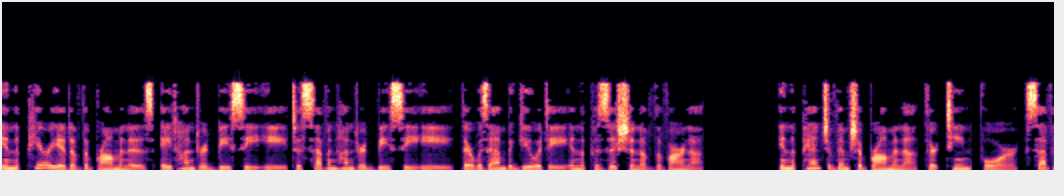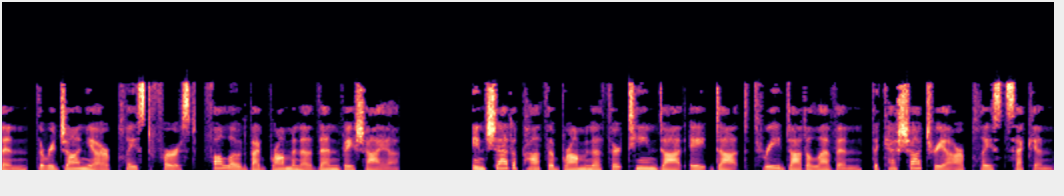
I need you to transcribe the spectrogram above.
In the period of the Brahmanas 800 BCE to 700 BCE there was ambiguity in the position of the Varna. In the Panchavimsha Brahmana 13, 4, 7, the Rajanya are placed first, followed by Brahmana then Vaishya. In Shatapatha Brahmana 13.8.3.11, the Kshatriya are placed second.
